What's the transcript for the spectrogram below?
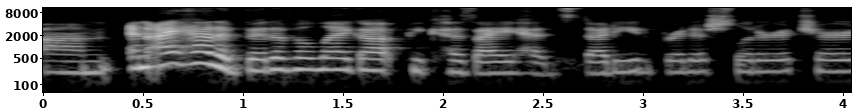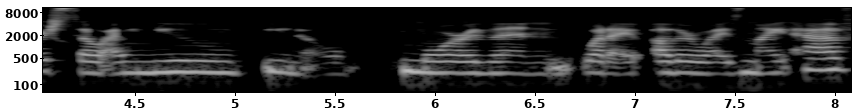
Um, and I had a bit of a leg up because I had studied British literature, so I knew, you know, more than what I otherwise might have.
